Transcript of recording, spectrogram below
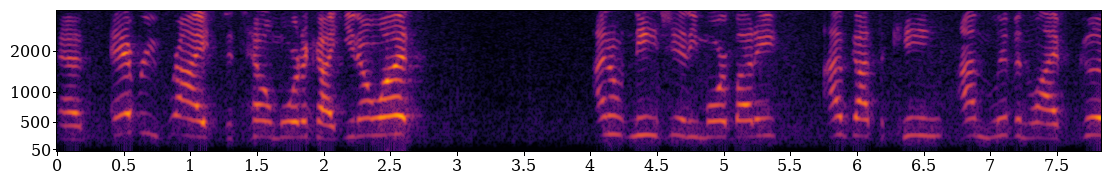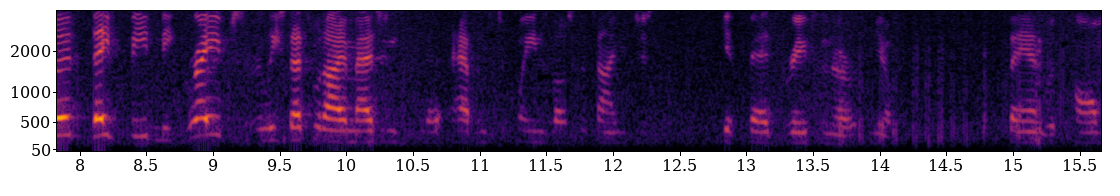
had every right to tell Mordecai, you know what? I don't need you anymore, buddy. I've got the king. I'm living life good. They feed me grapes, or at least that's what I imagine happens to queens most of the time. You just get fed grapes and are you know fanned with palm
